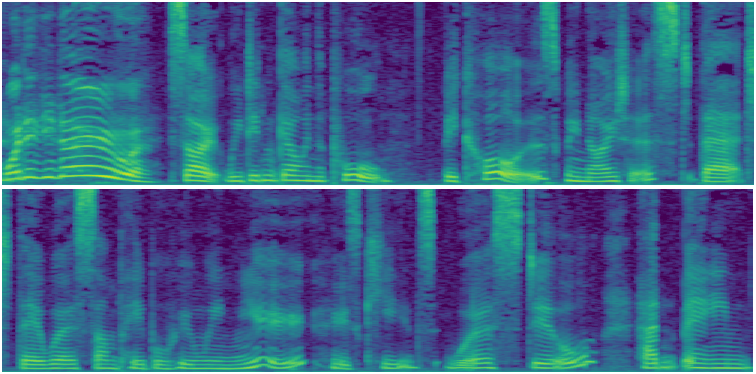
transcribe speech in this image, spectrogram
What did you do? So we didn't go in the pool because we noticed that there were some people who we knew whose kids were still hadn't been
